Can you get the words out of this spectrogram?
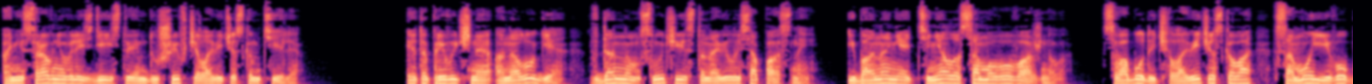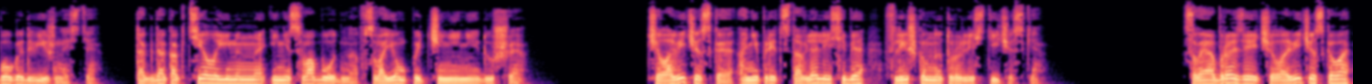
они сравнивали с действием души в человеческом теле. Эта привычная аналогия в данном случае становилась опасной, ибо она не оттеняла самого важного – свободы человеческого в самой его богодвижности, тогда как тело именно и не свободно в своем подчинении душе. Человеческое они представляли себе слишком натуралистически. Своеобразие человеческого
